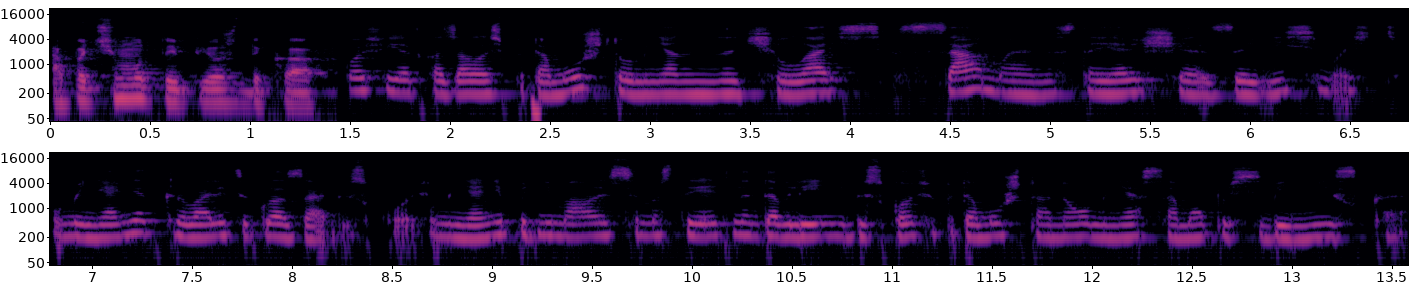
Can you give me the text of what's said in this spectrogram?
А почему ты пьешь декаф? Кофе я отказалась потому, что у меня началась самая настоящая зависимость. У меня не открывались глаза без кофе. У меня не поднималось самостоятельное давление без кофе, потому что оно у меня само по себе низкое.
